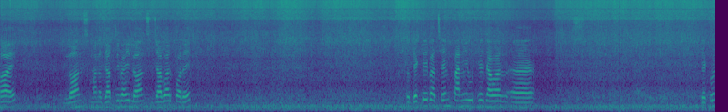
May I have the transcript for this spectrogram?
হয়। লঞ্চ মানে যাত্রীবাহী লঞ্চ যাবার পরে তো দেখতেই পাচ্ছেন পানি উঠে যাওয়ার দেখুন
